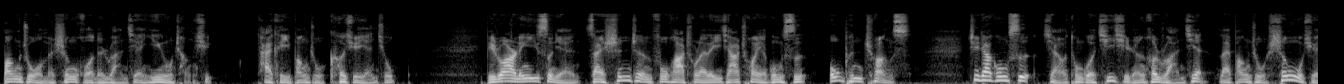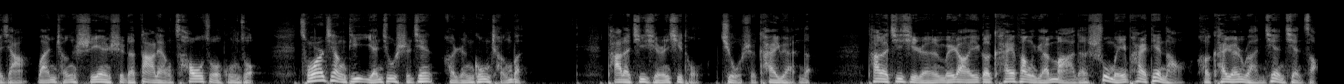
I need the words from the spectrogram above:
帮助我们生活的软件应用程序，还可以帮助科学研究。比如，二零一四年在深圳孵化出来的一家创业公司 Open Trans，这家公司想要通过机器人和软件来帮助生物学家完成实验室的大量操作工作，从而降低研究时间和人工成本。它的机器人系统就是开源的，它的机器人围绕一个开放源码的树莓派电脑和开源软件建造。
